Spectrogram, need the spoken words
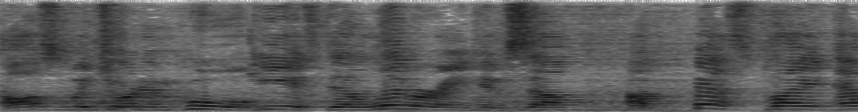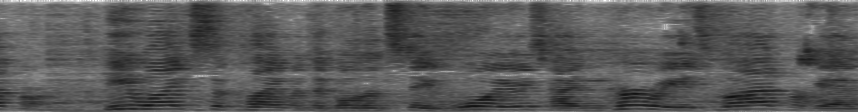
Also with Jordan Poole, he is delivering himself a best play ever. He likes to play with the Golden State Warriors, and Curry is glad for him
